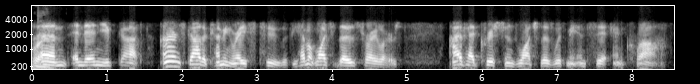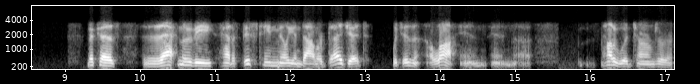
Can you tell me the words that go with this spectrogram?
Right. Um, and then you've got Iron Sky: The Coming Race too. If you haven't watched those trailers, I've had Christians watch those with me and sit and cry because that movie had a fifteen million dollar budget, which isn't a lot in in uh, Hollywood terms, or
